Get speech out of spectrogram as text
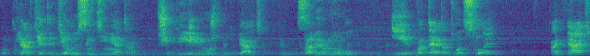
вот я где-то делаю сантиметра 4, может быть 5, завернул. И вот этот вот слой опять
